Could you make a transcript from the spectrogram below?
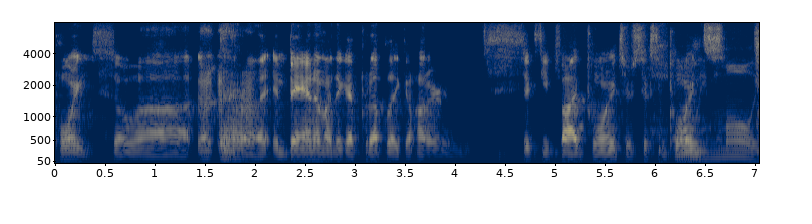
points. So uh, in Bantam, I think I put up like 165 points or 60 Holy points. moly.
